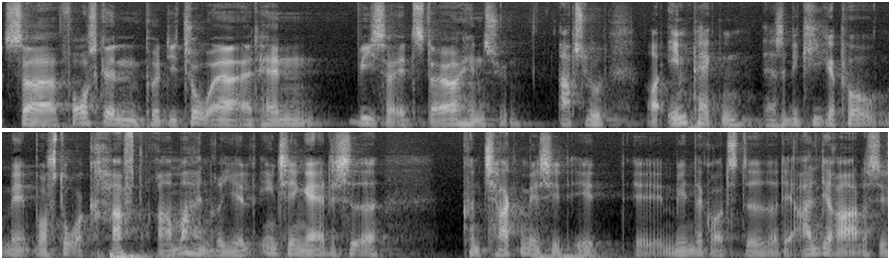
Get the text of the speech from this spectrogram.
Så forskellen på de to er, at han viser et større hensyn. Absolut. Og impacten, altså vi kigger på, med hvor stor kraft rammer han reelt. En ting er, at det sidder kontaktmæssigt et øh, mindre godt sted, og det er aldrig rart at se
